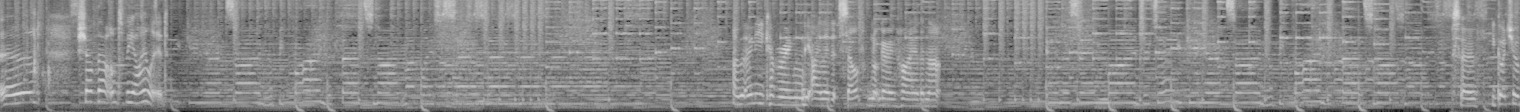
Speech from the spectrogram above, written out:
and shove that onto the eyelid. I'm only covering the eyelid itself, I'm not going higher than that. So you got your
